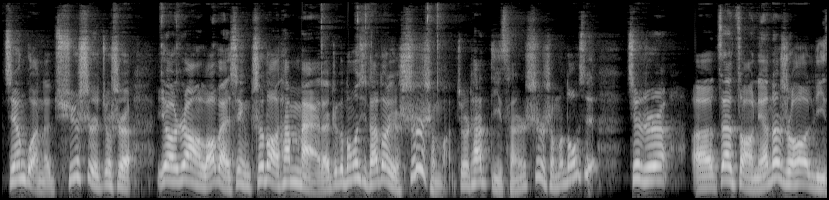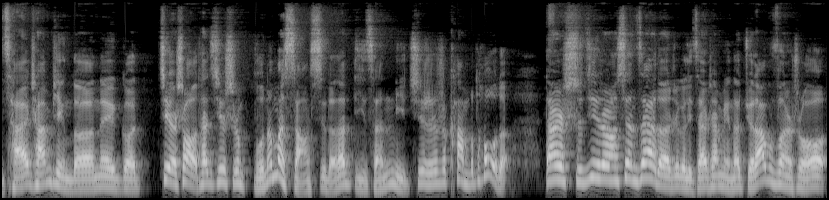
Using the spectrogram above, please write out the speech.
监管的趋势，就是要让老百姓知道他买的这个东西它到底是什么，就是它底层是什么东西。其实，呃，在早年的时候，理财产品的那个介绍，它其实不那么详细的，它底层你其实是看不透的。但是实际上，现在的这个理财产品，它绝大部分时候，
